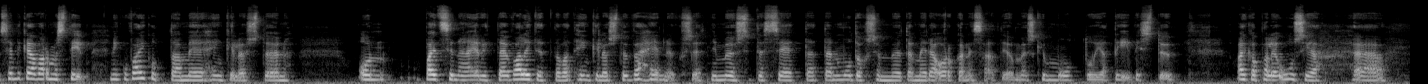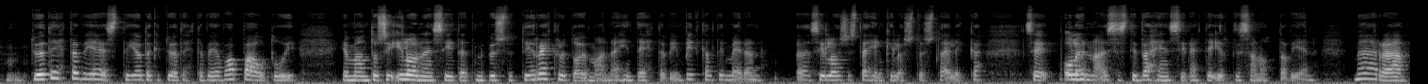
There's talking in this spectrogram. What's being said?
Se, mikä varmasti niin kuin vaikuttaa meidän henkilöstöön, on paitsi nämä erittäin valitettavat henkilöstövähennykset, niin myös sitten se, että tämän muutoksen myötä meidän organisaatio myöskin muuttuu ja tiivistyy. Aika paljon uusia ää, työtehtäviä ja sitten joitakin työtehtäviä vapautui. Ja mä oon tosi iloinen siitä, että me pystyttiin rekrytoimaan näihin tehtäviin pitkälti meidän silloisesta henkilöstöstä, eli se olennaisesti vähensi näiden irtisanottavien määrää.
